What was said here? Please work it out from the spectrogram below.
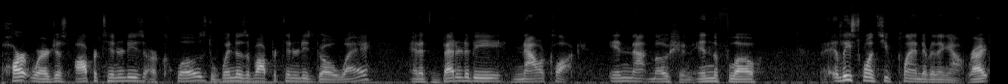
part where just opportunities are closed, windows of opportunities go away, and it's better to be now o'clock in that motion, in the flow, at least once you've planned everything out, right?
